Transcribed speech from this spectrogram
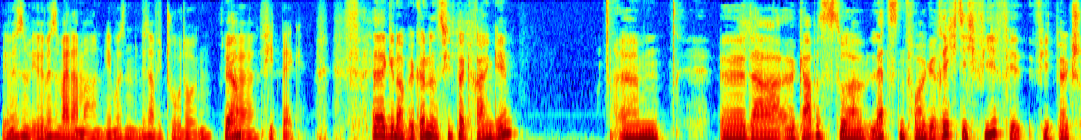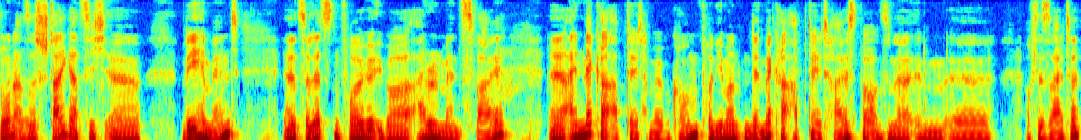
Wir müssen, wir müssen weitermachen. Wir müssen ein bisschen auf die Tube drücken. Ja. Äh, Feedback. Äh, genau, wir können ins Feedback reingehen. Ähm, äh, da gab es zur letzten Folge richtig viel Fe Feedback schon. Also es steigert sich äh, vehement. Äh, zur letzten Folge über Iron Man 2. Äh, ein Mecha-Update haben wir bekommen von jemandem, der Mecha-Update heißt, bei uns in der, im, äh, auf der Seite.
